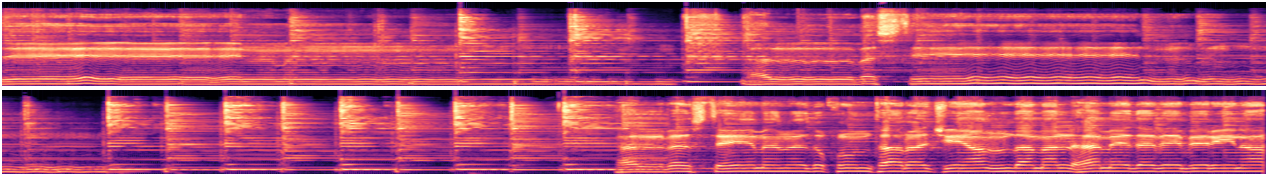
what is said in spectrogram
senin Elbestin Elbeste men dokun taraciyan da melhem edebi birina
